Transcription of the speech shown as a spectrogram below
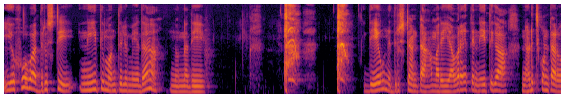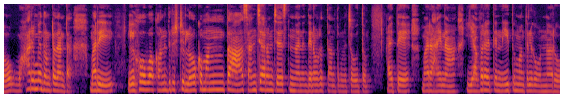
యెహోవా దృష్టి నీతిమంతుల మీద నున్నది. దేవుని దృష్టి అంట. మరి ఎవరైతే నీతిగా నడుచుకుంటారో వారి మీద ఉంటుందంట. మరి యెహోవా కనుదృష్టి లోకమంతా సంచారం చేస్తుందని దినవృత్తాంతంలో చదువుతాం. అయితే మరి ఆయన ఎవరైతే నీతిమంతులుగా ఉన్నారో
